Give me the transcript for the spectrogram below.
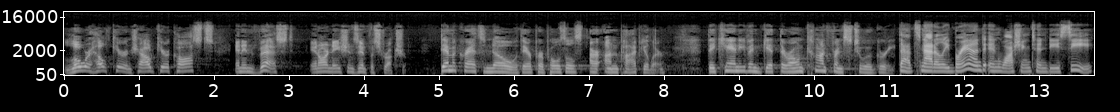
lower health care and child care costs, and invest in our nation's infrastructure. Democrats know their proposals are unpopular. They can't even get their own conference to agree. That's Natalie Brand in Washington, D.C.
